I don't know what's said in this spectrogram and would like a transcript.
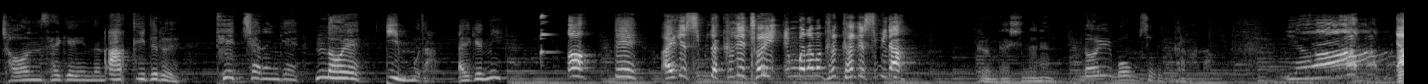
전 세계에 있는 악귀들을 퇴치하는 게 너의 임무다. 알겠니? 어, 네 알겠습니다. 그게 저희 임무라면 그렇게 하겠습니다. 그럼 다시 나는 너의 몸속으로 들어가마. 야! 야!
